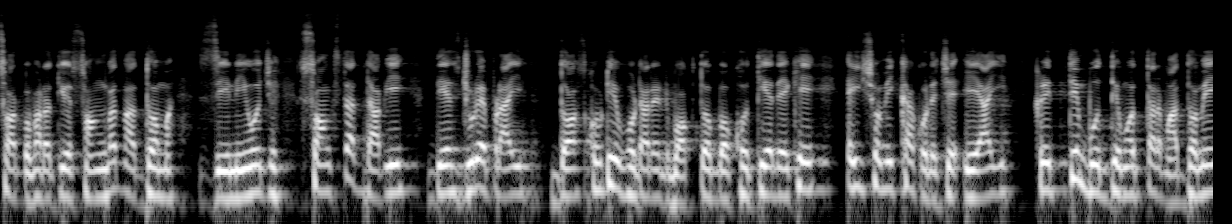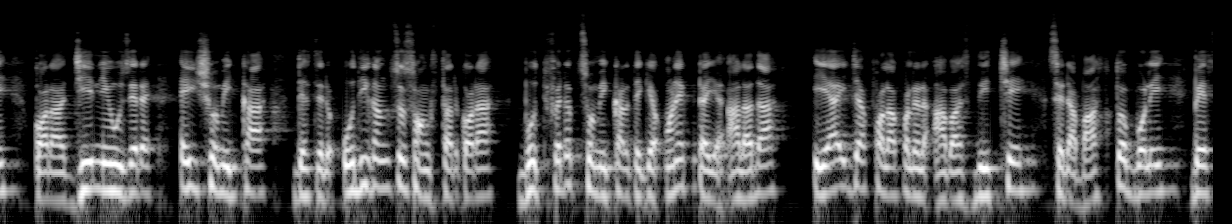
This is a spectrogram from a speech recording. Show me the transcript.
সর্বভারতীয় সংবাদ মাধ্যম জি নিউজ সংস্থার দাবি, দেশ জুড়ে প্রায় দশ কোটি ভোটারের বক্তব্য খতিয়ে দেখে এই সমীক্ষা করেছে এআই। কৃত্রিম বুদ্ধিমত্তার মাধ্যমে করা জি নিউজের এই সমীক্ষা দেশের অধিকাংশ সংস্থার করা, বুথ ফেরত সমীক্ষার থেকে অনেকটাই আলাদা। এআই যা ফলাফলের আভাস দিচ্ছে, সেটা বাস্তব বলে বেশ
